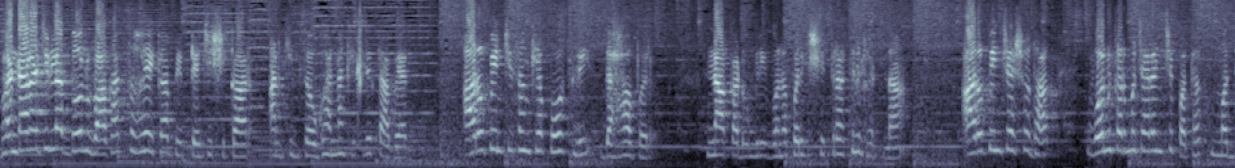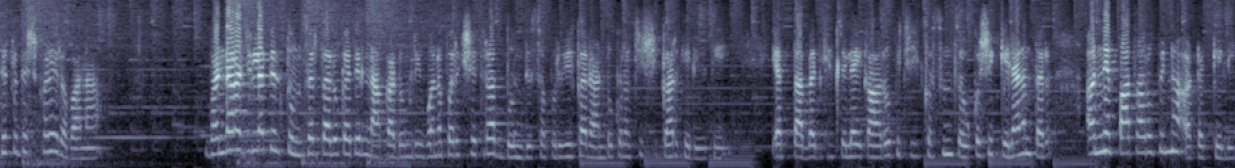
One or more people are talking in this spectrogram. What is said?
भंडारा जिल्ह्यात दोन वाघासह एका बिबट्याची शिकार. आणखी चौघांना घेतले ताब्यात. आरोपींची संख्या पोहोचली दहावर. नाकाडोंगरी वनपरिक्षेत्रातील घटना. आरोपींच्या शोधात वन कर्मचाऱ्यांचे पथक मध्य प्रदेशकडे रवाना. भंडारा जिल्ह्यातील तुमसर तालुक्यातील नाकाडोंगरी वनपरिक्षेत्रात दोन दिवसापूर्वी एका रानडुकराची शिकार केली होती. यात ताब्यात घेतलेल्या एका आरोपीची कसून चौकशी केल्यानंतर अन्य पाच आरोपींना अटक केली.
